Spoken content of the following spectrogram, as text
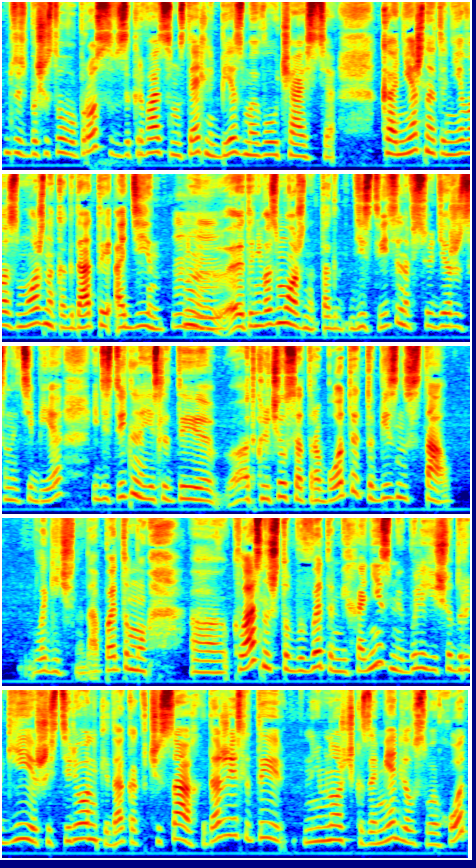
ну, то есть большинство вопросов закрывается самостоятельно без моего участия. Конечно, это невозможно, когда ты один. Ну, это невозможно. Так действительно все держится на тебе. И действительно, если ты отключился от работы, то бизнес стал логично, да, поэтому э, классно, чтобы в этом механизме были еще другие шестеренки, да, как в часах. И даже если ты немножечко замедлил свой ход,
